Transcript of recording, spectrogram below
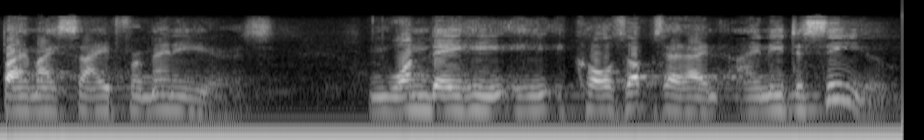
by my side for many years. And one day he, he calls up and said, I, I need to see you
